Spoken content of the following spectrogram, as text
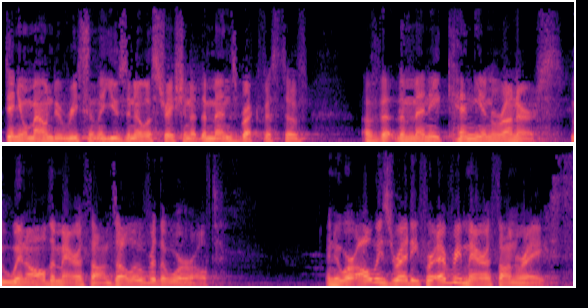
Daniel Moundu recently used an illustration at the men's breakfast of, of the, the many Kenyan runners who win all the marathons all over the world and who are always ready for every marathon race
